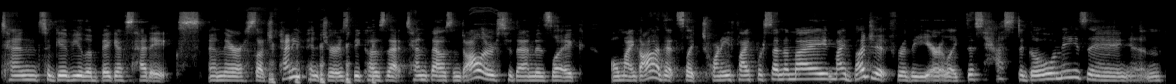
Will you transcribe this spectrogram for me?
tend to give you the biggest headaches. And they're such penny pinchers because that $10,000 to them is like oh my god that's like 25% of my my budget for the year. Like this has to go amazing. And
